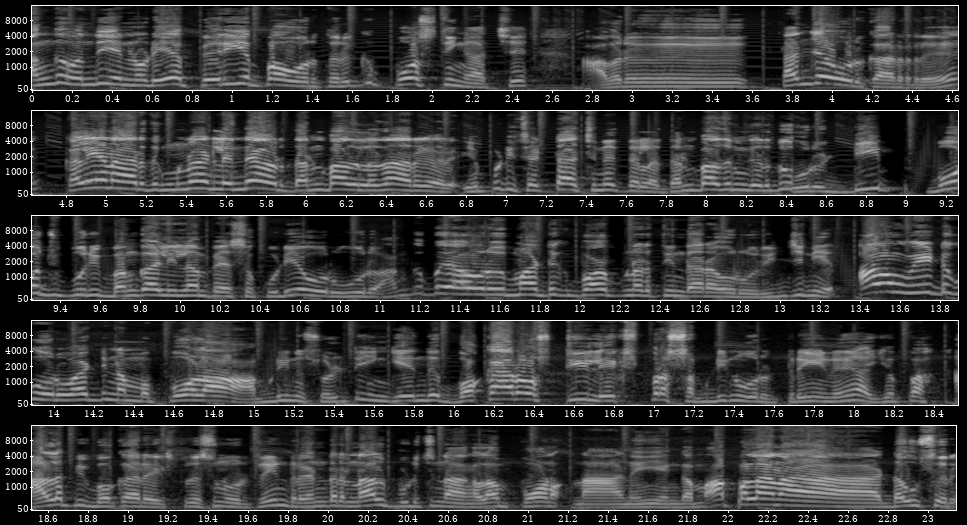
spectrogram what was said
அங்கே வந்து என்னுடைய பெரியப்பா ஒருத்தருக்கு போஸ்டிங் ஆச்சு. அவர் தஞ்சாவூர்காரரு. கல்யாணம் ஆகிறதுக்கு முன்னாடிலேருந்தே அவர் தன்பாதில் தான் இருக்கார். எப்படி செட் ஆச்சுன்னே தெரியல. தன்பாதுங்கிறது ஒரு டீப் போஜ்பூரி பங்காளிலாம் பேசக்கூடிய ஒரு ஊர். அங்கே போய் அவர் மாட்டுக்கு பழப்பு நடத்தியிருந்தாரு அவர் ஒரு இன்ஜினியர் அவங்க வீட்டுக்கு ஒரு வாட்டி நம்ம போகலாம் அப்படின்னு சொல்லிட்டு இங்கேருந்து பொக்காரோ ஸ்டீல் எக்ஸ்பிரஸ் அப்படின்னு ஒரு ட்ரெயின் ஐயப்பா அலப்பி பொக்காரோ எக்ஸ்பிரஸ் ஒரு ட்ரெயின் ரெண்டரை நாள் பிடிச்சி நாங்களாம் போனோம். நான் எங்க அம்மா அப்பெல்லாம் நான் டவுசர்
